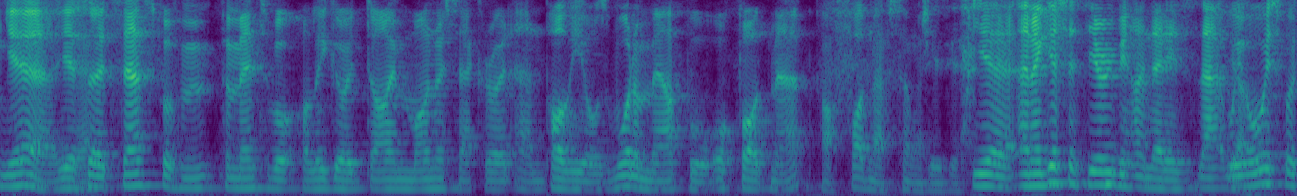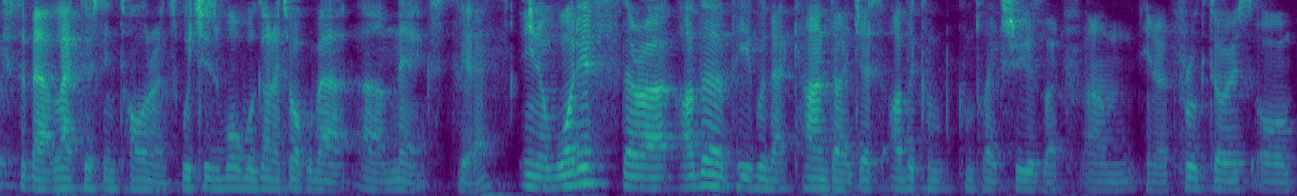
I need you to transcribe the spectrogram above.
Yeah, yeah, So it stands for ferm- fermentable oligodimonosaccharide and polyols. What a mouthful, or FODMAP. Oh, FODMAP's so much easier. Yeah, and I guess the theory behind that is that we Yeah. always focus about lactose intolerance, which is what we're going to talk about um, next. Yeah. You know, what if there are other people that can't digest other com- complex sugars like, um, you know, fructose or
